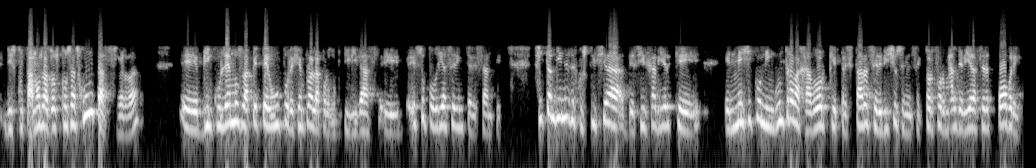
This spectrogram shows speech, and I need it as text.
Discutamos las dos cosas juntas, ¿verdad? Eh, vinculemos la PTU, por ejemplo, a la productividad. Eso podría ser interesante. Sí, también es de justicia decir, Javier, que en México ningún trabajador que prestara servicios en el sector formal debiera ser pobre.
